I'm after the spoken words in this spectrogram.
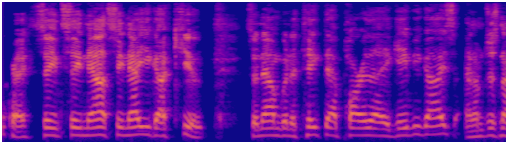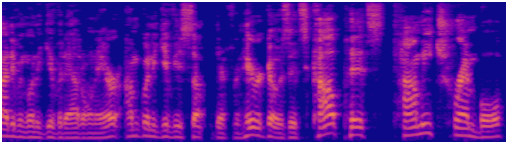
Okay. See, see now, see now you got cute. So now I'm going to take that part that I gave you guys, and I'm just not even going to give it out on air. I'm going to give you something different. Here it goes. It's Kyle Pitts, Tommy Tremble,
